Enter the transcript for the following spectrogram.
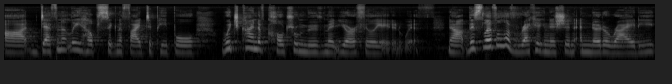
art definitely helps signify to people which kind of cultural movement you're affiliated with. Now, this level of recognition and notoriety,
